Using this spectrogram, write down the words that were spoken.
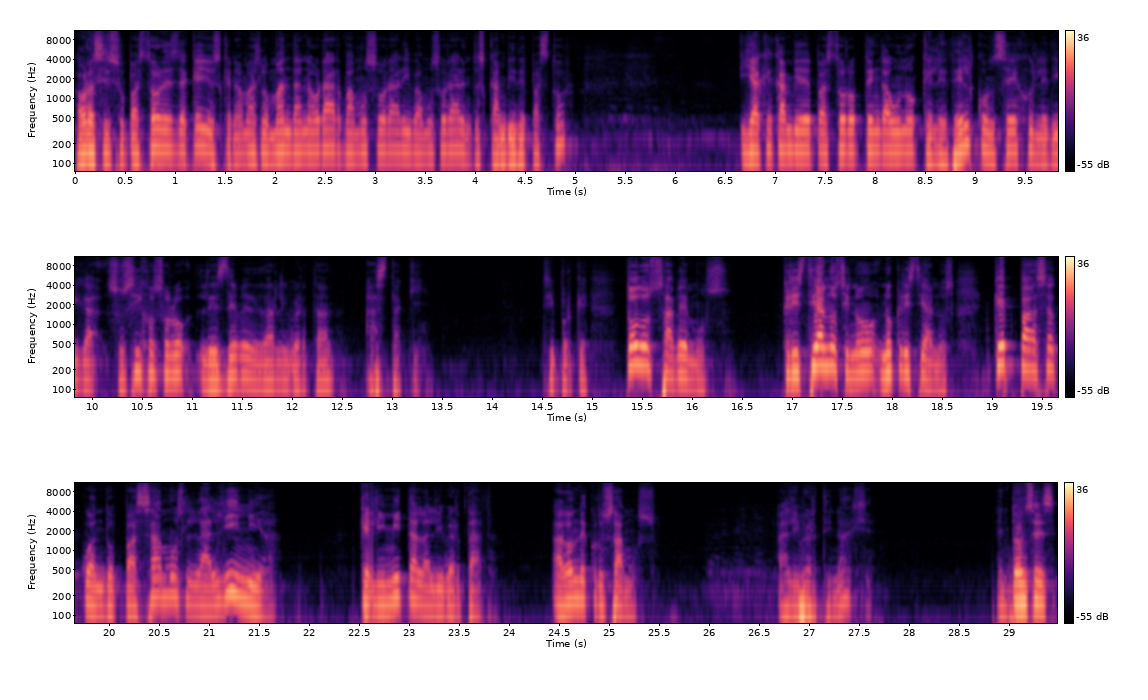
Ahora, si su pastor es de aquellos que nada más lo mandan a orar, vamos a orar y vamos a orar, entonces cambie de pastor. Y ya que cambie de pastor, obtenga uno que le dé el consejo y le diga, sus hijos solo les debe de dar libertad hasta aquí. Sí, porque todos sabemos, cristianos y no, no cristianos, ¿qué pasa cuando pasamos la línea que limita la libertad? ¿A dónde cruzamos? Al libertinaje. Entonces,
